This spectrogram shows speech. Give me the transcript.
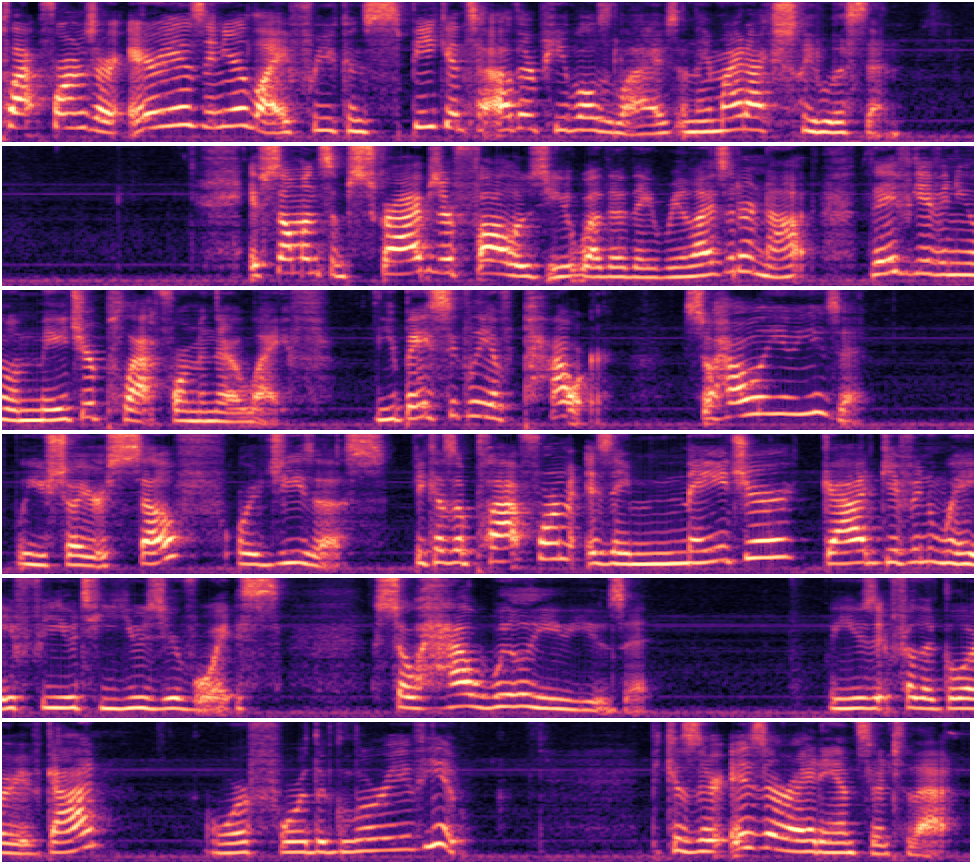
platforms are areas in your life where you can speak into other people's lives and they might actually listen. If someone subscribes or follows you, whether they realize it or not, they've given you a major platform in their life. You basically have power. So, how will you use it? Will you show yourself or Jesus? Because a platform is a major God given way for you to use your voice. So, how will you use it? We use it for the glory of God or for the glory of you? Because there is a right answer to that.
